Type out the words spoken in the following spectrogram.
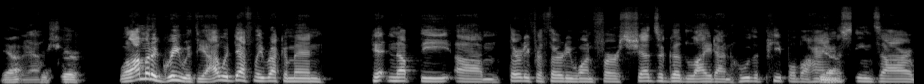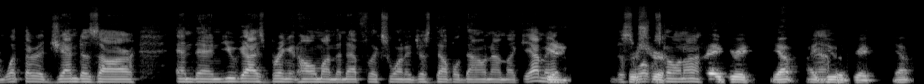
Yeah, Yeah. for sure. Well, I'm going to agree with you. I would definitely recommend hitting up the um, 30 for 31 first. Sheds a good light on who the people behind Yeah. the scenes are and what their agendas are. And then you guys bring it home on the Netflix one and just double down on like, yeah, man, Yeah, this is what's sure. going on. I agree. Yep, I do agree. Yep.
